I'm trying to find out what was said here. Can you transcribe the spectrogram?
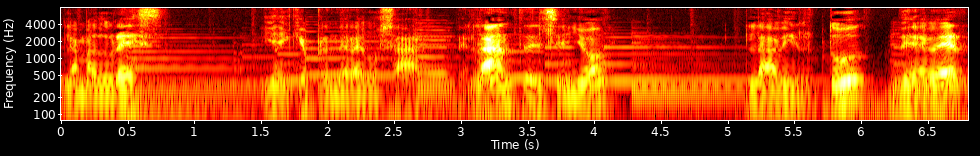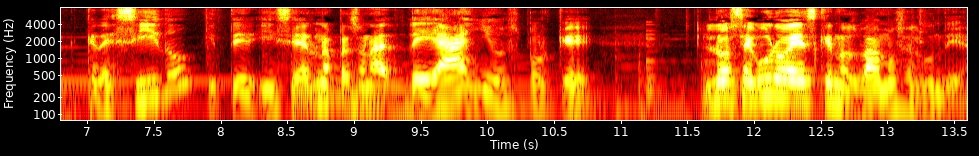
la madurez. Y hay que aprender a gozar delante del Señor la virtud de haber crecido y, ser una persona de años, porque lo seguro es que nos vamos algún día.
